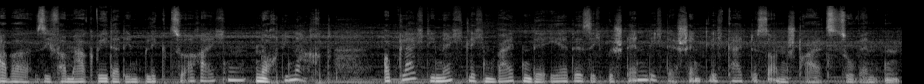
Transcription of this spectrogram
aber sie vermag weder den Blick zu erreichen noch die Nacht, obgleich die nächtlichen Weiten der Erde sich beständig der Schändlichkeit des Sonnenstrahls zuwenden.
